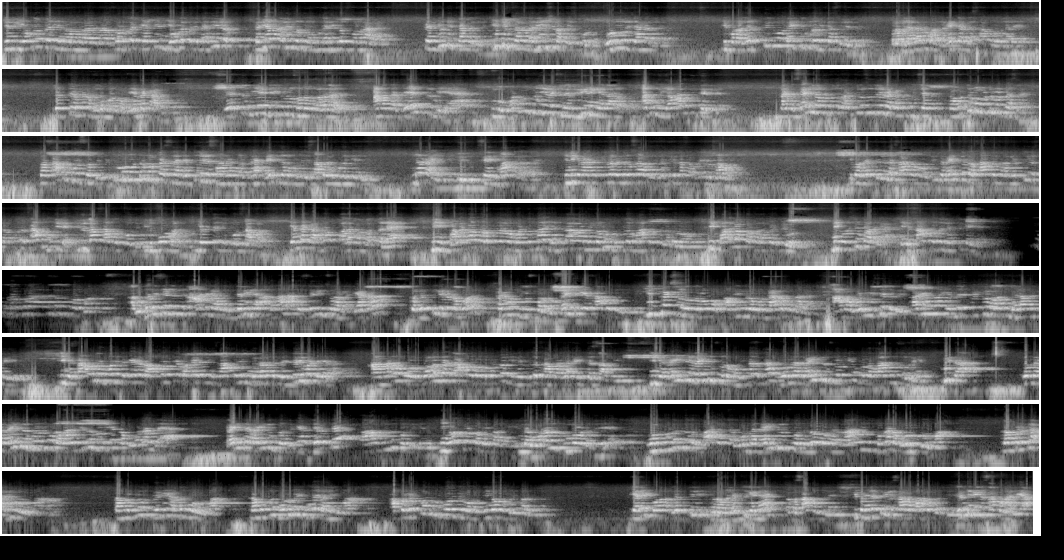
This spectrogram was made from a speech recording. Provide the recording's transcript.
எனக்கு எவ்வளவு பெரிய நம்ம நான் கொடுத்த கேள்வி எவ்வளவு பெரிய நிறைய சரியான அறிவு நிறைய பேர் சொல்றாங்க. இப்ப யூடியூப் சேனல் யூடியூப் சேனல் நிறைய விஷயம் நான் பேச ஒரு ஒரு சேனல் இப்ப நான் லெஃப்ட்டுக்கும் ரைட்டுக்கும் கூட வித்தியாசம் இருக்கு. இப்போ நம்ம எல்லாரும் ரைட் ஹேண்ட்ல சாப்பிடுவோம் நிறைய. லெஃப்ட் ஹேண்ட்ல நம்ம இது பண்ணுவோம் என்ன காரணம்? வேற்றுமையே நீங்களும் சொன்னது வரலாறு ஆனா அந்த வேற்றுமைய உங்க உடம்புக்குள்ளேயே வச்சிருக்கீங்க நீங்க எல்லாரும். அது உங்க யாருக்கும் தெரியல நான் இந்த சைடுல வந்து ஒரு அஞ்சு வருஷத்துல நான் கண்டுபிடிச்சேன். நான் ஒற்றுமை ஒற்றுமை பேசுறேன். நான் சாப்பிடும் போது சொல்லு. ஒற்றுமை ஒற்றுமை பேசுறேன். லெஃப்ட் கையில சாப்பிட மாட்டேன் ரைட்டுல கையில சாப்பிட கூட என்னடா இது? சரி மாத்திரம் இன்னைக்கு நான் இன்னும் ரெண்டு வருஷம் ஆகுது. லெஃப்ட் சாப்பிடுறது சாப்பிடும் இப்ப சாப்பிடும் போது இந்த ரைட்ல சாப்பிடுறது லெஃப்ட்ல சாப்பிடுறது சாப்பிட முடியல. இதுதான் சாப்பிட போகுது. இது போக மாட்டேங்குது இங்க வச்சு இங்க போட்டு சாப்பாடு எந்த காரணம்? பழக்கம் பத்தல. நீ பழக்கப்படுத்துறது மட்டும்தான் எல்லா நிகழும் உள்ள மாற்றத்துல வரும். நீ பழக்கப்படுறதப்ப எப்படி வரும்? நீ ஒரு பாருங்க. நீங்க சாப்பிடுறது லெஃப்ட் கையில அது உடனே ஆண்டு அவங்களுக்கு தெரியல. அதனால அதை தெரியும் சொல்றாங்க ஏன்னா இப்ப லெஃப்ட் நம்ம கழுவு யூஸ் பண்றோம் ரைட் இன்ஃபெக்ஷன் வந்துடும் அப்படிங்கிற ஒரு காரணம் சொன்னாங்க ஆனா ஒரு விஷயம் இருக்கு கழுவுனா எந்த இன்ஃபெக்ஷன் வராது எல்லாருக்கும் தெரியும் நீங்க சாப்பிடும் போது இந்த கையில அப்பளத்தை வகையில நீங்க சாப்பிடுறது உங்க தெரியுமா தெரியாது ஆனா ஒரு குழந்தை சாப்பிடுறது மட்டும் நீங்க எடுத்து சாப்பிடாத ரைட்ல சாப்பிடுங்க நீங்க ரைட்டு ரைட்டு சொல்லுவோம் என்னன்னா உங்களை ரைட்டு சொல்லி உங்களை வாங்கன்னு சொல்றீங்க புரியுதா உங்களை ரைட்டு சொல்லி உங்களை வாங்க நம்ம உடல்ல ரைட்ட ரைட்டு சொல்றீங்க லெஃப்ட் ராங்குன்னு சொல்றீங்க நீங்க யோசனை பண்ணி பாருங்க இந்த உடல் உங்களோடது உங்க ஒரு பாகத்தை உங்க ரைட்டு சொல்லுங்க உங்க ராங்குன்னு சொன்னா நம்ம உருப்படுமா நம்மளுக்கு அறிவு வருமா நம்மளுக்கு ஒரு பெரிய அனுபவம் வருமா நமக்கு ஒருமை கூட கிடைக்குமா அப்ப எப்ப நமக்கு ஒருமை வரும் யோசனை பண்ணி பாருங்க கிடைக்கும் லெஃப்ட் நம்ம லெஃப்ட் கையில நம்ம சாப்பிடல இப்ப லெஃப்ட் கையில சாப்பிட பழக்கப்படுது ரெண்டு கையில சாப்பிடலாம் இல்லையா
